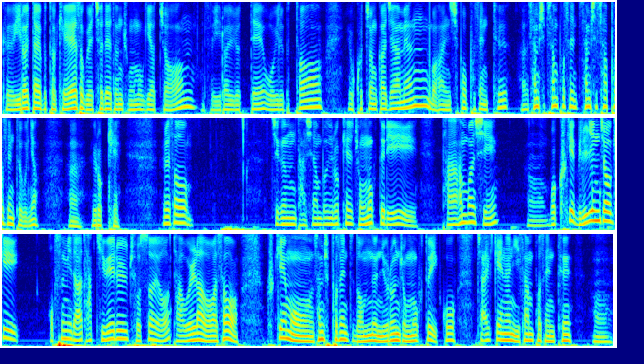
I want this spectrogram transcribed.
그 1월 달부터 계속 외쳐대던 종목이었죠. 그래서 1월 요때 5일부터 요 고점까지 하면 뭐 한 15% 아, 33% 34%군요. 아, 이렇게. 그래서 지금 다시 한번 이렇게 종목들이 다 한 번씩 어, 뭐 크게 밀린 적이 없습니다. 다 기회를 줬어요. 다 올라와서 크게 뭐 30% 넘는 이런 종목도 있고 짧게는 2, 3% 어,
